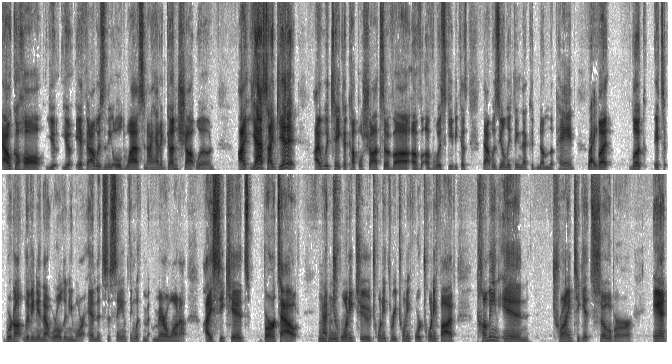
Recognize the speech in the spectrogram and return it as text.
alcohol. You you if I was in the old west and I had a gunshot wound, I yes, I get it. I would take a couple shots of uh of of whiskey because that was the only thing that could numb the pain. right. But look, it's we're not living in that world anymore, and it's the same thing with m- marijuana. I see kids burnt out at Mhm. 22, 23, 24, 25 coming in trying to get sober and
